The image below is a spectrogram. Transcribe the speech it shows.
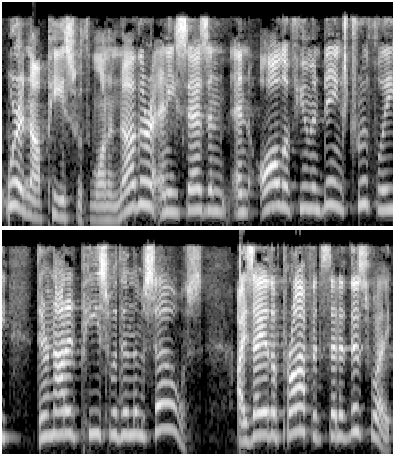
We're at not peace with one another, and he says, and, and all of human beings, truthfully, they're not at peace within themselves. Isaiah the prophet said it this way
